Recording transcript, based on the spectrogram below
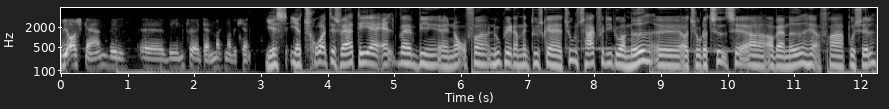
vi også gerne vil, øh, vil indføre i Danmark, når vi kan. Yes, jeg tror desværre, det er alt, hvad vi øh, når for nu, Peter, men du skal have tusind tak, fordi du var med øh, og tog dig tid til at, at være med her fra Bruxelles.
